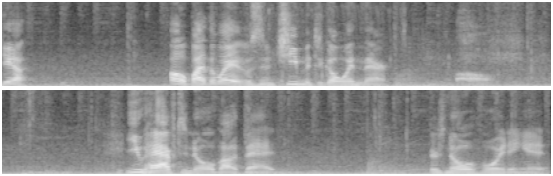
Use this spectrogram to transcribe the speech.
Yeah. Oh, by the way, it was an achievement to go in there. Oh. You have to know about that. There's no avoiding it.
